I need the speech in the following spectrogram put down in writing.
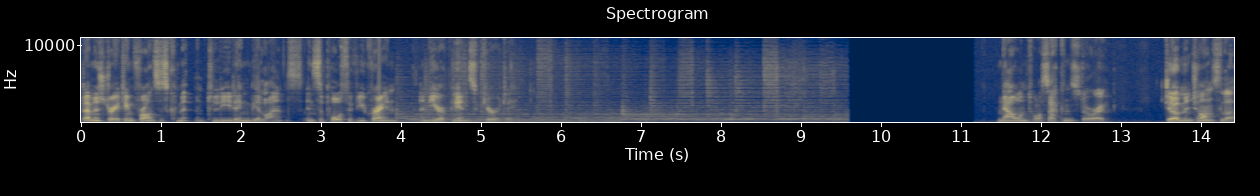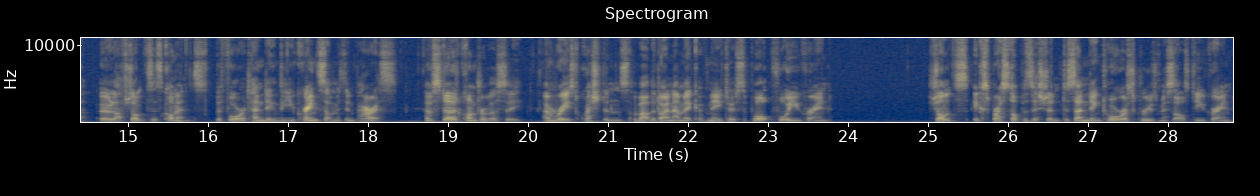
demonstrating France's commitment to leading the alliance in support of Ukraine and European security. Now, on to our second story German Chancellor Olaf Scholz's comments before attending the Ukraine summit in Paris have stirred controversy and raised questions about the dynamic of NATO support for Ukraine. Scholz expressed opposition to sending Taurus cruise missiles to Ukraine,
